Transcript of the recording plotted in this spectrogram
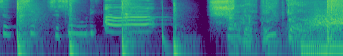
shoot, shoot, shoot, shoot it up. Shoot a beat go.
